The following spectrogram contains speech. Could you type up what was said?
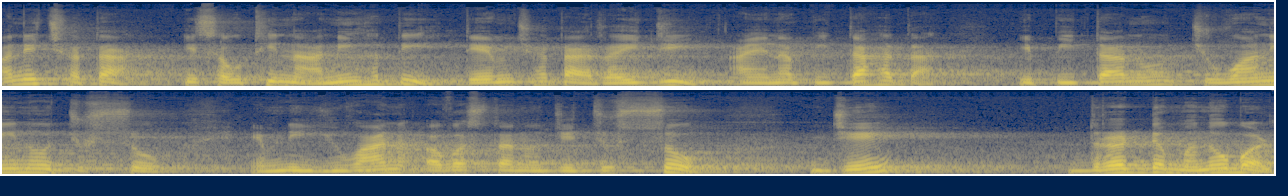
અને છતાં એ સૌથી નાની હતી. તેમ છતાં રૈજી આ એના પિતા હતા. એ પિતાનો, જુવાનીનો જુસ્સો એમની યુવાન અવસ્થાનો જે જુસ્સો, જે દ્રઢ મનોબળ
